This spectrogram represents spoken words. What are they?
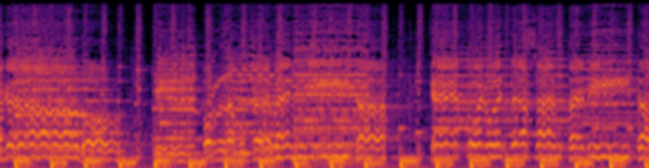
sagrados y por la mujer bendita que fue nuestra santa Evita,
